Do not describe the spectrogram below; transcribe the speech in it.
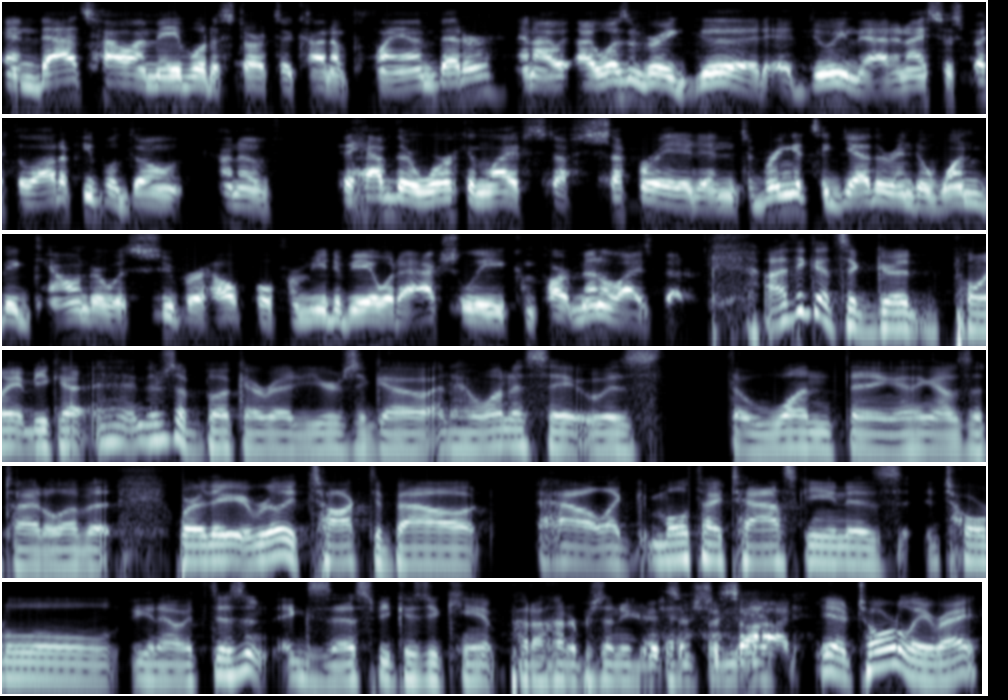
And that's how I'm able to start to kind of plan better. And I, I wasn't very good at doing that. And I suspect a lot of people don't kind of they have their work and life stuff separated and to bring it together into one big calendar was super helpful for me to be able to actually compartmentalize better i think that's a good point because eh, there's a book i read years ago and i want to say it was the one thing i think that was the title of it where they really talked about how like multitasking is total you know it doesn't exist because you can't put 100% of your it's attention a facade. yeah totally right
